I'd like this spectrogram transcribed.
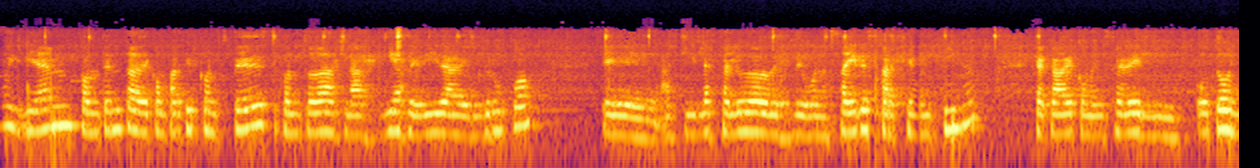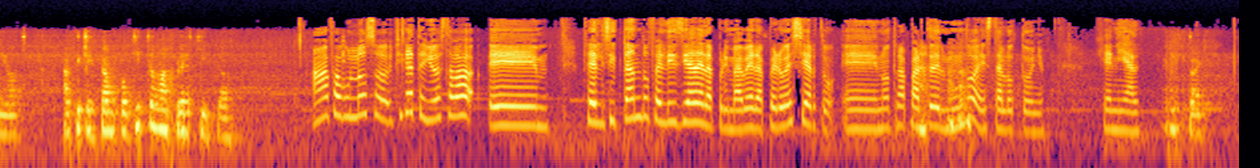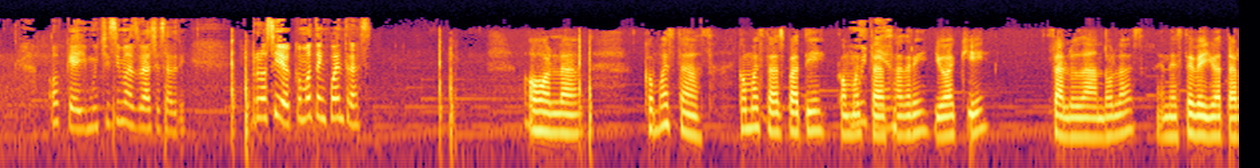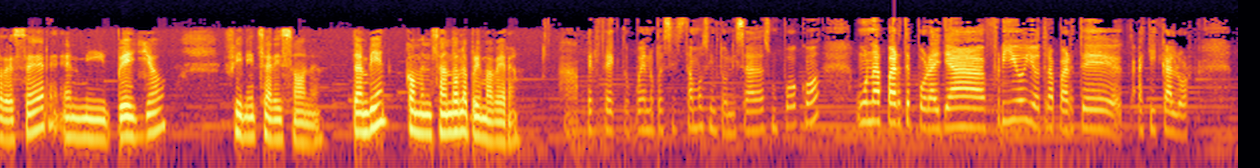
Muy bien, contenta de compartir con ustedes y con todas las guías de vida del grupo. Eh, aquí las saludo desde Buenos Aires, Argentina, que acaba de comenzar el otoño, así que está un poquito más fresquito. Ah, fabuloso. Fíjate, yo estaba eh, felicitando feliz día de la primavera, pero es cierto, en otra parte del mundo está el otoño. Genial. Estoy. Ok, muchísimas gracias, Adri. Rocío, ¿cómo te encuentras? Hola, ¿cómo estás? ¿Cómo estás, Pati? ¿Cómo estás, Adri? Yo aquí saludándolas en este bello atardecer en mi bello Phoenix, Arizona. También comenzando la primavera. Ah, perfecto. Bueno, pues estamos sintonizadas un poco. Una parte por allá frío y otra parte aquí calor.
